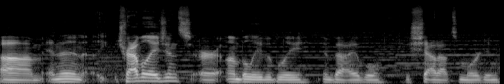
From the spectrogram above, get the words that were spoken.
um, and then travel agents are unbelievably invaluable. Shout out to Morgan.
